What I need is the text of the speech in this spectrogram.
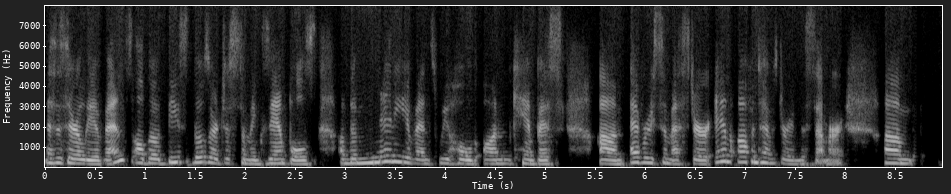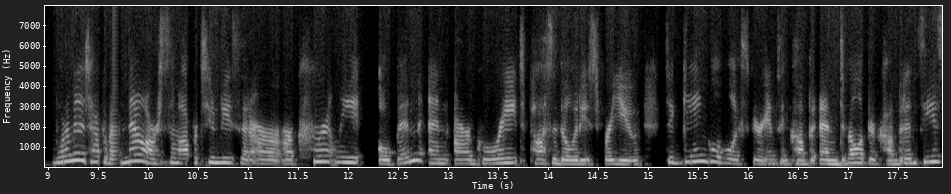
necessarily events, although these those are just some examples of the many events we hold on campus um, every semester and oftentimes during the summer. Um, what I'm going to talk about now are some opportunities that are, are currently open and are great possibilities for you to gain global experience and, and develop your competencies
